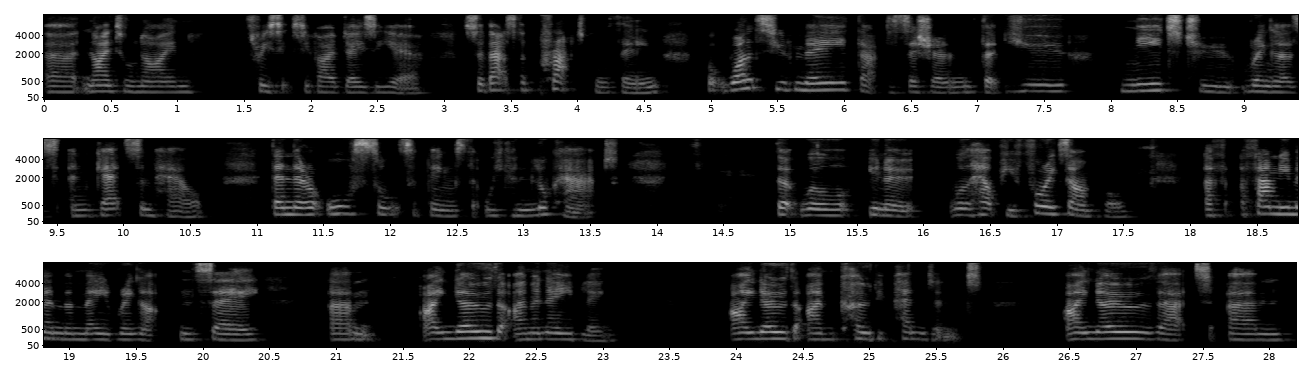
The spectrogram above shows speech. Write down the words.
uh, 9 till 9, 365 days a year. So that's the practical thing. But once you've made that decision that you need to ring us and get some help, then there are all sorts of things that we can look at that will, you know, will help you. For example, a, a family member may ring up and say, um, I know that I'm enabling. I know that I'm codependent. I know that um,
